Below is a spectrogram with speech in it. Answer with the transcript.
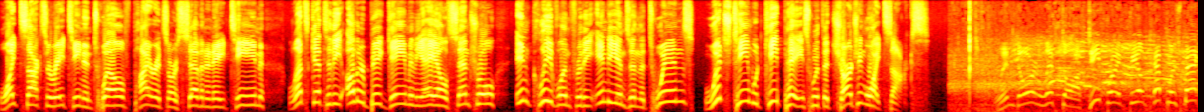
White Sox are 18 and 12, Pirates are 7 and 18. Let's get to the other big game in the AL Central in Cleveland for the Indians and the Twins. Which team would keep pace with the charging White Sox? Lindor liftoff, deep right field. Kepler's back.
